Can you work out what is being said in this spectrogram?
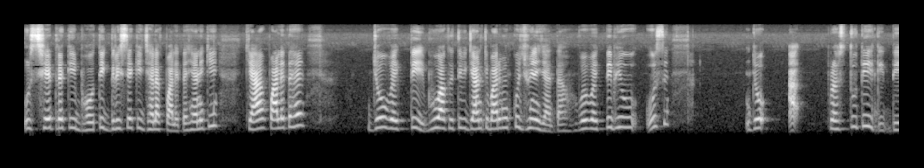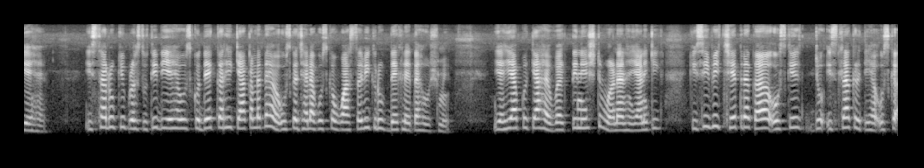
उस क्षेत्र की भौतिक दृश्य की झलक पा लेता है, यानी कि क्या पा लेता है? जो व्यक्ति भू आकृति विज्ञान के बारे में कुछ भी नहीं जानता, वो व्यक्ति भी उस जो प्रस्तुति दिए हैं। स्तर रूप की प्रस्तुति दिए है, उसको देख कर ही क्या कर लेता है, उसका झलक, उसका वास्तविक रूप देख लेता है उसमें। यही आपको क्या है, व्यक्तिनिष्ठ वर्णन है, यानी कि किसी भी क्षेत्र का उसके जो स्थलाकृति है, उसका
